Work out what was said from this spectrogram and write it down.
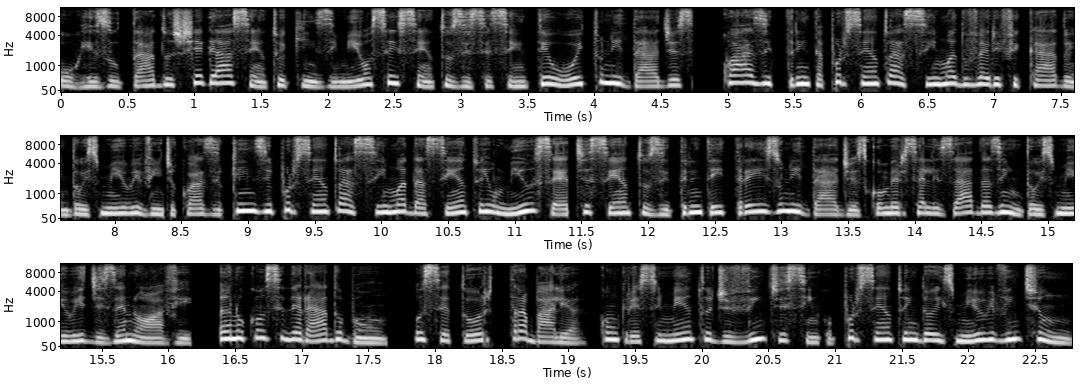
o resultado chega a 115.668 unidades, quase 30% acima do verificado em 2020 quase 15% acima das 101.733 unidades comercializadas em 2019, ano considerado bom. O setor trabalha com crescimento de 25% em 2021.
